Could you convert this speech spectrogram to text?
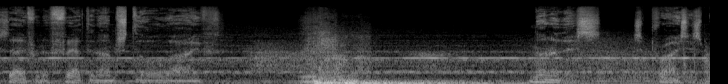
Aside from the fact that I'm still alive. None of this surprises me.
